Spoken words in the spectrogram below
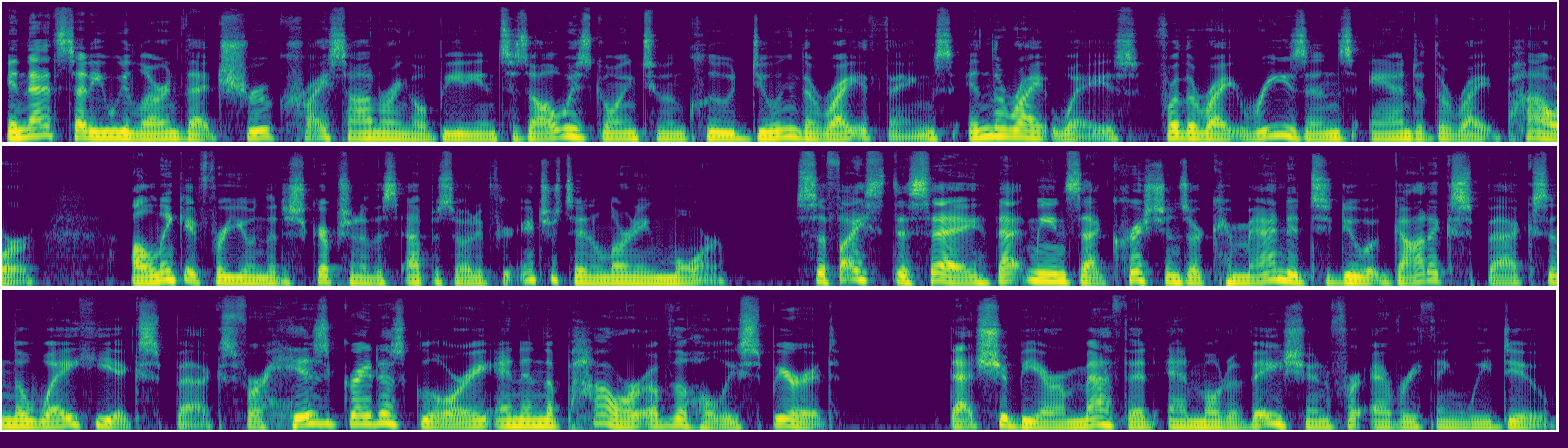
In that study, we learned that true Christ honoring obedience is always going to include doing the right things in the right ways, for the right reasons, and the right power. I'll link it for you in the description of this episode if you're interested in learning more. Suffice to say, that means that Christians are commanded to do what God expects in the way He expects for His greatest glory and in the power of the Holy Spirit. That should be our method and motivation for everything we do.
